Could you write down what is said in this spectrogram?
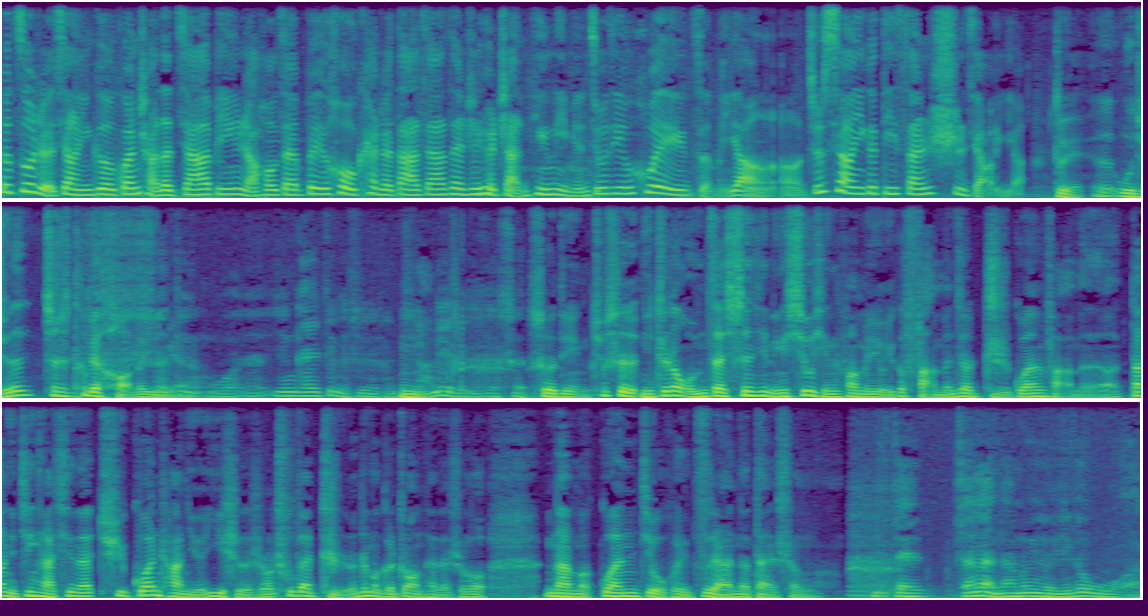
就作者像一个观察的嘉宾，然后在背后看着大家在这个展厅里面究竟会怎么样啊，就像一个第三视角一样。对，呃，我觉得这是特别好的一面。我应该这个是很强烈的一个设定设定，就是你知道我们在身心灵修行方面有一个法门叫止观法门啊。当你静下心来去观察你的意识的时候，处在止的这么个状态的时候，那么观就会自然的诞生了。在展览当中有一个我，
